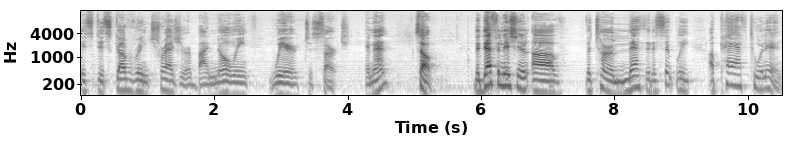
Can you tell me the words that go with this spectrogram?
it's discovering treasure by knowing where to search. Amen? So, the definition of the term method is simply a path to an end.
